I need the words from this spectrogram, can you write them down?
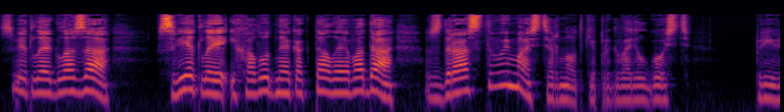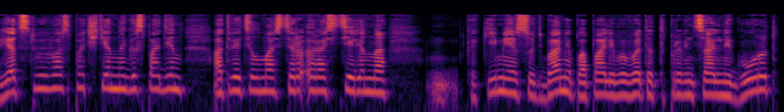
светлые глаза, светлая и холодная, как талая вода. «Здравствуй, мастер Нотки», — проговорил гость. «Приветствую вас, почтенный господин», — ответил мастер растерянно. «Какими судьбами попали вы в этот провинциальный город?»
